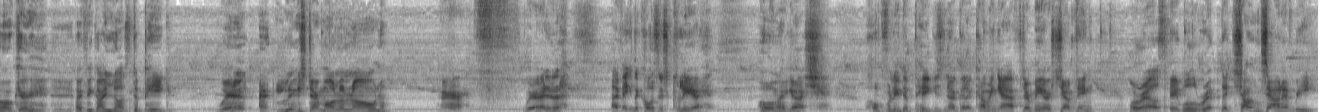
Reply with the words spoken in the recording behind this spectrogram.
Okay, I think I lost the pig. Well, at least I'm all alone. Ah, Well, I think the coast is clear. Oh my gosh. Hopefully the pig is not gonna coming after me or something, or else it will rip the chunks out of me.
